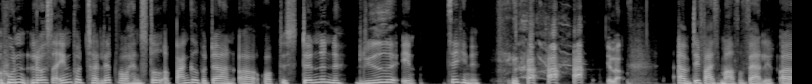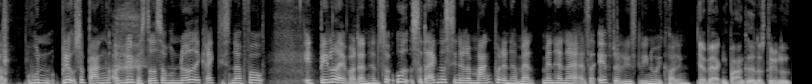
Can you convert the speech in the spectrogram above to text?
Hun lå sig inde på et toilet, hvor han stod og bankede på døren og råbte stønnende lyde ind til hende. Eller, Jamen, det er faktisk meget forfærdeligt. Og hun blev så bange og løb afsted, så hun nåede ikke rigtig sådan at få et billede af, hvordan han så ud. Så der er ikke noget signalement på den her mand, men han er altså efterlyst lige nu i Kolding. jeg er hverken banket eller stønnet.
